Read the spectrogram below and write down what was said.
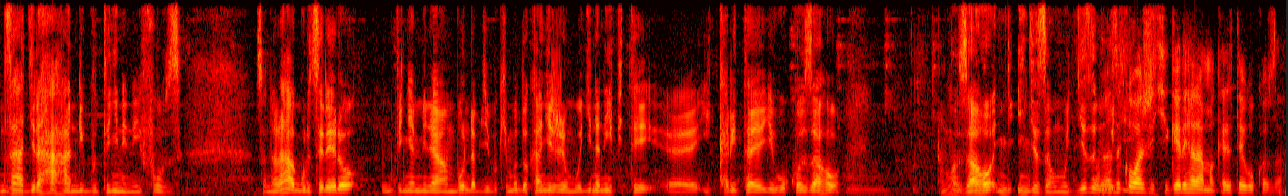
nzagira hahandi gute nyine nifuza. So narahagurutse rero mva nyamirambo ndabyibuka imodoka ngejeje mu mujyi nari ifite eh, ikarita yo gukozaho. Nkozaho nge- ingeza mu mujyi ngeze mu urazi mujyi. ko waje i kigali hari amakarita yo gukozaho.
